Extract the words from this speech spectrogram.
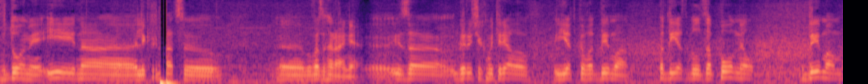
в доме и на ликвидацию э, возгорания. Э, Из-за горючих материалов и едкого дыма подъезд был заполнен дымом,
